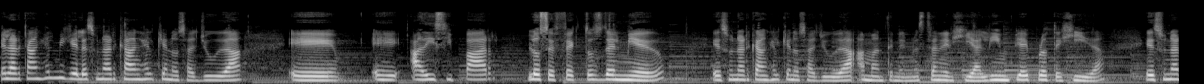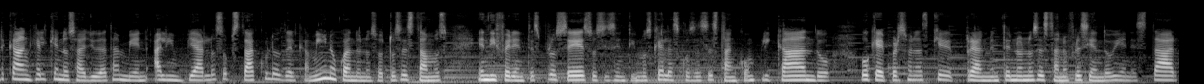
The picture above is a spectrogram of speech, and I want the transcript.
El arcángel Miguel es un arcángel que nos ayuda eh, eh, a disipar los efectos del miedo. Es un arcángel que nos ayuda a mantener nuestra energía limpia y protegida es un arcángel que nos ayuda también a limpiar los obstáculos del camino cuando nosotros estamos en diferentes procesos y sentimos que las cosas se están complicando o que hay personas que realmente no nos están ofreciendo bienestar.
